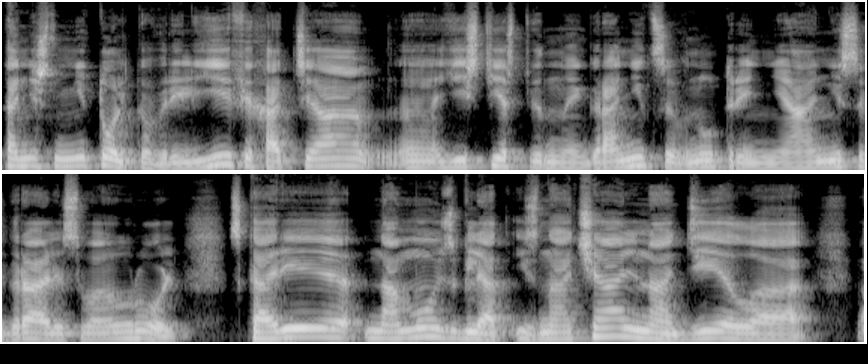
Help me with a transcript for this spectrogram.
конечно, не только в рельефе, хотя э, естественные границы внутренние, они сыграли свою роль. Скорее, на мой взгляд, изначально дело э,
